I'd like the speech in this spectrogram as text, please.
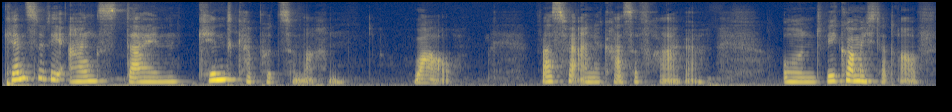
Kennst du die Angst, dein Kind kaputt zu machen? Wow, was für eine krasse Frage. Und wie komme ich da drauf?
